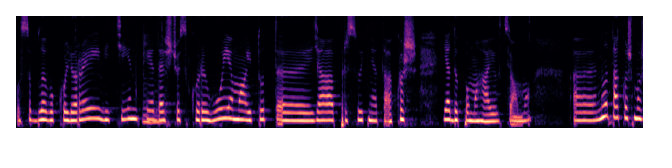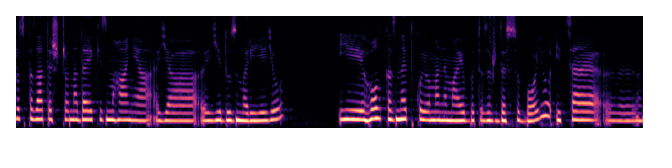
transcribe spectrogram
особливо кольори, відтінки, де щось коригуємо. І тут е, я присутня також. Я допомагаю в цьому. Е, ну, також можу сказати, що на деякі змагання я їду з Марією. І голка з ниткою у мене має бути завжди з собою. І це е,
